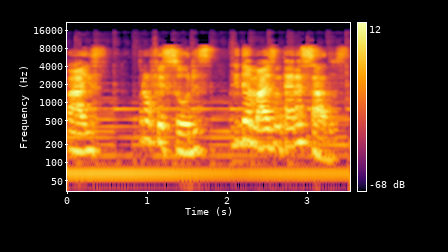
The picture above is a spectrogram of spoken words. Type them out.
pais, professores e demais interessados.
